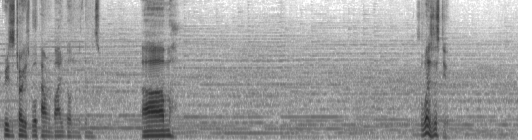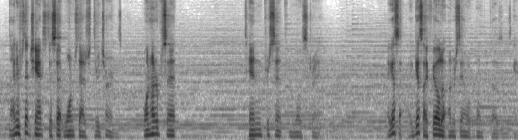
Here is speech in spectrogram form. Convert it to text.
increases target's willpower and bodybuilding within this. Um, So what does this do? 90% chance to set warm status for three turns. 100%, 10% from low strand. I guess I guess I fail to understand what warmth does in this game.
